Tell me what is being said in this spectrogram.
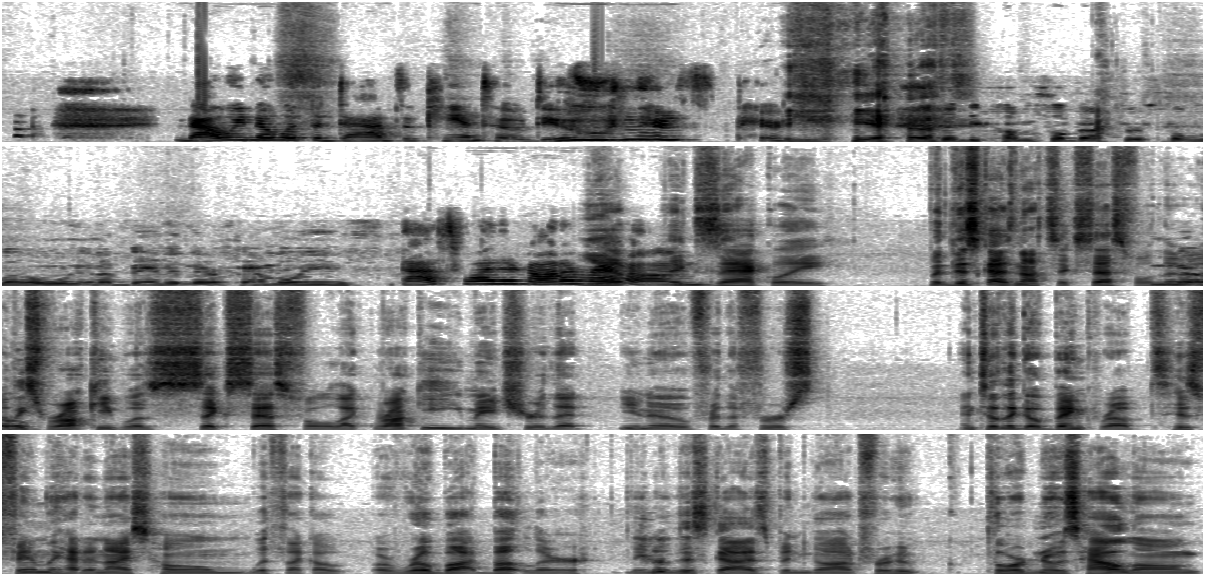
now we know what the dads of Kanto do when there's parents. yeah. they become Sylvester Stallone and abandon their families. That's why they're not around. Yep, exactly. But this guy's not successful though. No. At least Rocky was successful. Like Rocky made sure that you know for the first until they go bankrupt, his family had a nice home with like a, a robot butler. You know, this guy's been gone for who, Lord knows how long.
